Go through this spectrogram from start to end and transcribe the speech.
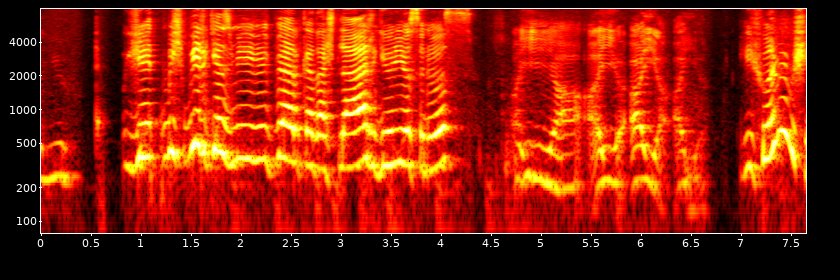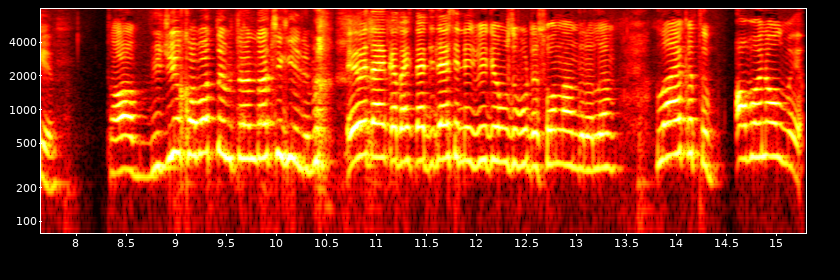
Ayı. 71 kez MVP arkadaşlar. Görüyorsunuz. Ayı ya. Ayı ayı ayı. Hiç ölmemişim. Tamam videoyu kapat da bir tane daha çekelim. Evet arkadaşlar dilerseniz videomuzu burada sonlandıralım. Like atıp abone olmayı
